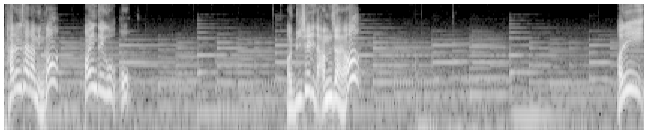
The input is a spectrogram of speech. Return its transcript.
다른 사람인가? 아닌데 이거 어? 아 미셸이 남자야? 아니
